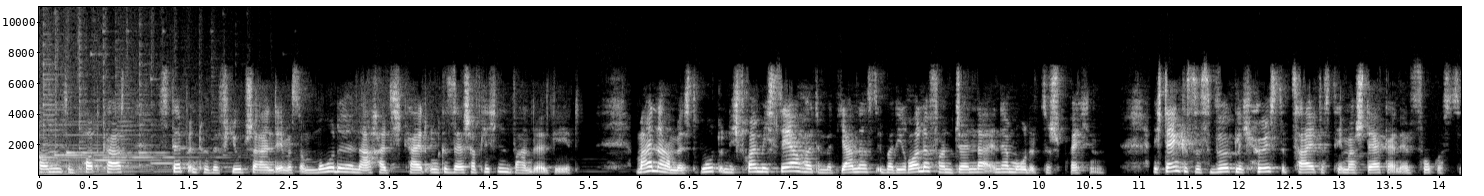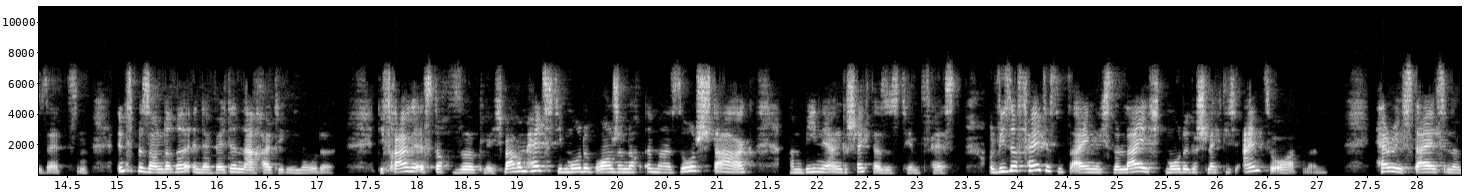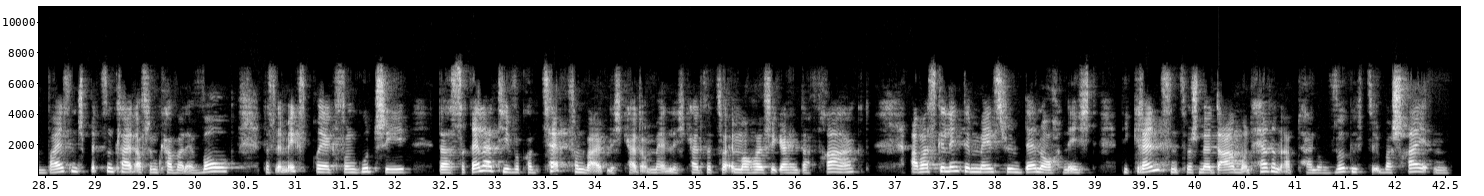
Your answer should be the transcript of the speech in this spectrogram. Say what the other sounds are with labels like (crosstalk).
willkommen zum Podcast Step into the Future, in dem es um Mode, Nachhaltigkeit und gesellschaftlichen Wandel geht. Mein Name ist Ruth und ich freue mich sehr, heute mit Jannis über die Rolle von Gender in der Mode zu sprechen. Ich denke, es ist wirklich höchste Zeit, das Thema stärker in den Fokus zu setzen, insbesondere in der Welt der nachhaltigen Mode. Die Frage ist doch wirklich, warum hält sich die Modebranche noch immer so stark am binären Geschlechtersystem fest? Und wieso fällt es uns eigentlich so leicht, Mode geschlechtlich einzuordnen? Harry Styles in einem weißen Spitzenkleid auf dem Cover der Vogue, das MX-Projekt von Gucci, das relative Konzept von Weiblichkeit und Männlichkeit wird zwar immer häufiger hinterfragt, aber es gelingt dem Mainstream dennoch nicht, die Grenzen zwischen der Damen- und Herrenabteilung wirklich zu überschreiten.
